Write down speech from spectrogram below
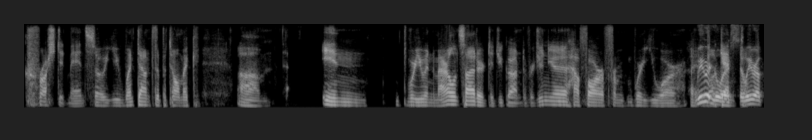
crushed it, man. So you went down to the Potomac. Um, in were you in the Maryland side, or did you go out into Virginia? How far from where you are? Uh, We were again, north, so we were up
